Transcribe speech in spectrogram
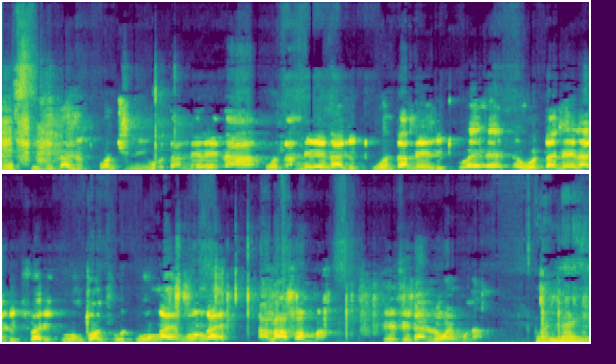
Merci la beaucoup. lutte continue wota nere na wota nere na lutte wota nere lutte eh, eh, wota nere na lutte fari o ngon o ngai o ngai ala fama fefe dan lo muna Wallahi,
